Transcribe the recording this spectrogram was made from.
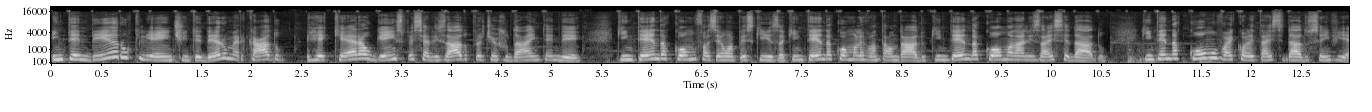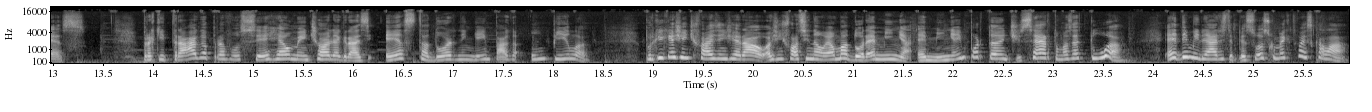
entender o cliente, entender o mercado requer alguém especializado para te ajudar a entender, que entenda como fazer uma pesquisa, que entenda como levantar um dado, que entenda como analisar esse dado, que entenda como vai coletar esse dado sem viés. Para que traga para você realmente, olha, Grazi, esta dor ninguém paga um pila. Por que, que a gente faz em geral? A gente fala assim, não, é uma dor, é minha. É minha, é importante, certo, mas é tua. É de milhares de pessoas, como é que tu vai escalar?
